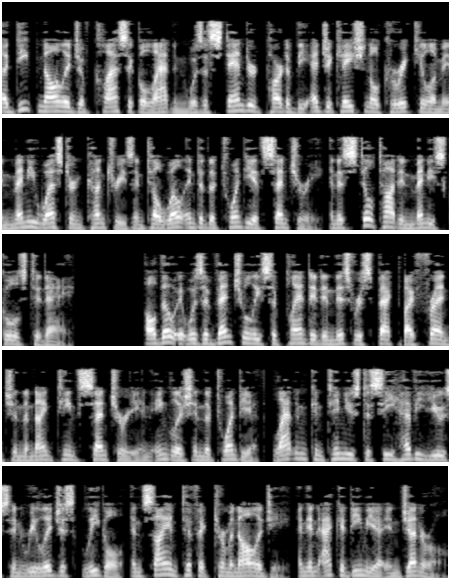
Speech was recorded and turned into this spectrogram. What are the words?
A deep knowledge of classical Latin was a standard part of the educational curriculum in many Western countries until well into the 20th century, and is still taught in many schools today. Although it was eventually supplanted in this respect by French in the 19th century and English in the 20th, Latin continues to see heavy use in religious, legal, and scientific terminology, and in academia in general.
